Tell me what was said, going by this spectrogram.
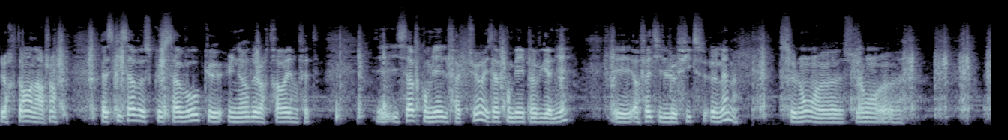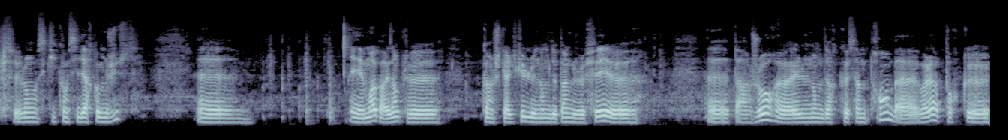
leur temps en argent. Parce qu'ils savent ce que ça vaut qu'une heure de leur travail en fait. Ils savent combien ils facturent, ils savent combien ils peuvent gagner, et en fait ils le fixent eux-mêmes selon euh, selon euh, selon ce qu'ils considèrent comme juste. Euh, et moi par exemple, quand je calcule le nombre de pains que je fais par jour, et le nombre d'heures que ça me prend, bah voilà, pour que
